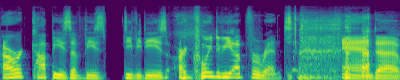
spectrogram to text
our copies of these DVDs are going to be up for rent. And uh,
